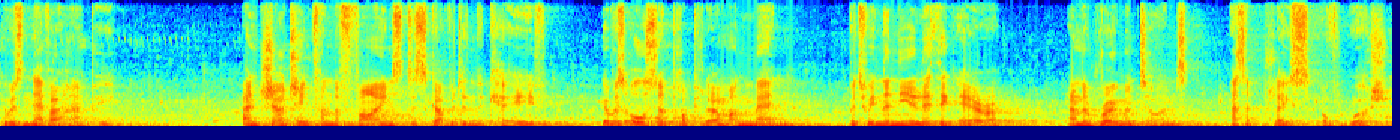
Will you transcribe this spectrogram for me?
who is never happy. And judging from the finds discovered in the cave, it was also popular among men between the Neolithic era and the Roman times as a place of worship.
